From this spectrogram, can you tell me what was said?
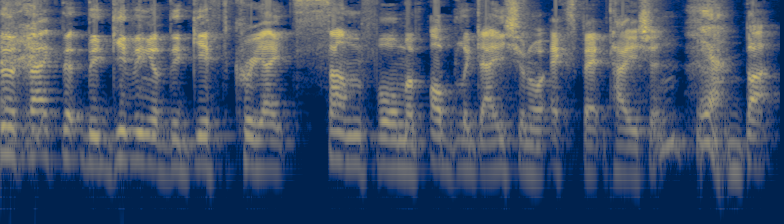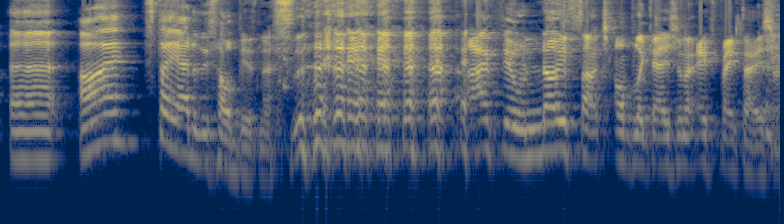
the fact that the giving of the gift creates some form of obligation or expectation. Yeah. But uh, I stay out of this whole business. I feel no such obligation or expectation.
